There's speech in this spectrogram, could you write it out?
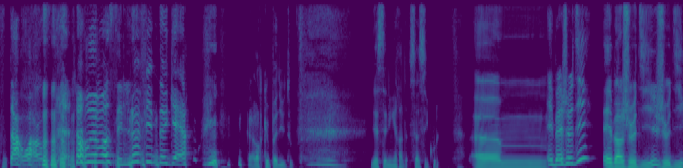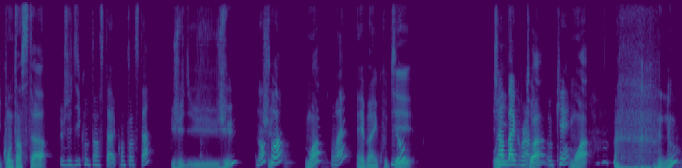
Star Wars. Genre vraiment, c'est le film de guerre. Alors que pas du tout. Il y a Stalingrad, ça c'est cool. Euh... Et ben jeudi, Eh ben jeudi, jeudi compte Insta. jeudi compte Insta, compte Insta. Jeudi, Ju, Non, Je- toi moi. Ouais. Eh ben Nous écoutez. J'ai un background. Toi, Ok. moi, nous.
